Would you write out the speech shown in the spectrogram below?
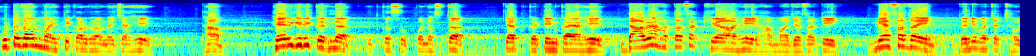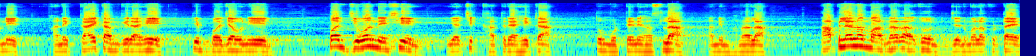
कुठं जाऊन माहिती काढून आणायची आहे? थांब हेरगिरी करणं इतकं सोपं नसतं. त्यात कठीण काय आहे? डाव्या हाताचा खेळ आहे हा माझ्यासाठी. मी असा जाईन गणिमाच्या छावणीत. आणि काय कामगिरी आहे ती बजावून येईल. पण जीवन येशील याची खात्री आहे का? तो मोठ्याने हसला आणि म्हणाला आपल्याला मारणारा अजून जन्माला कुठं आहे?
